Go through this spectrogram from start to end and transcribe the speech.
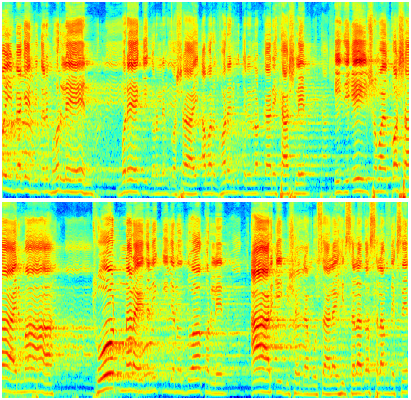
ওই ব্যাগের ভিতরে ভরলেন। ভরে কি করলেন কষাই আবার ঘরের ভিতরে লটকা রেখে আসলেন। এই যে এই সময় কষাইয়ের মা ঠোঁট নাড়ায় জানি কি যেন দোয়া করলেন। আর এই বিষয়টা মুসা আলাইহি সালাম দেখছেন।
